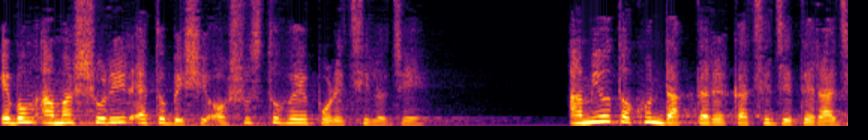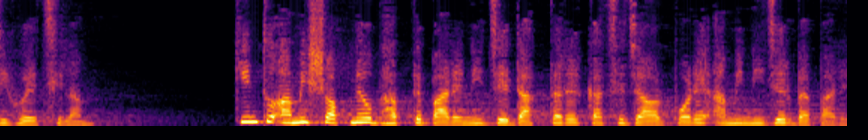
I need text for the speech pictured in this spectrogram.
এবং আমার শরীর এত বেশি অসুস্থ হয়ে পড়েছিল যে, আমিও তখন ডাক্তারের কাছে যেতে রাজি হয়েছিলাম। কিন্তু আমি স্বপ্নেও ভাবতে পারিনি যে ডাক্তারের কাছে যাওয়ার পরে আমি নিজের ব্যাপারে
